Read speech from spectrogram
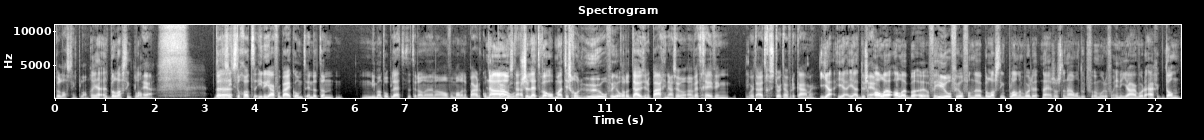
belastingplan. Oh ja, het belastingplan. Ja. Dat Eh, is iets toch wat ieder jaar voorbij komt en dat dan niemand oplet. Dat er dan een halve man en een paardenkop in de kamer Nou, staat. ze letten wel op, maar het is gewoon heel veel. Dat er duizenden pagina's aan wetgeving wordt uitgestort over de Kamer. Ja, ja, ja. Dus Ja. alle, alle eh, of heel veel van de belastingplannen worden, nou ja, zoals de naam al doet vermoeden, in een jaar worden eigenlijk dan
